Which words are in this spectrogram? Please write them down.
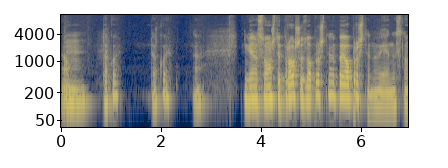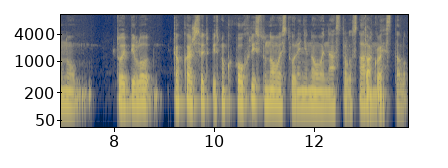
Ja? Mm, tako je, tako je. Da. Jednostavno ono što je prošlo zaoprošteno, pa je oprošteno. Jednostavno to je bilo kako kaže sveto pismo, kako u Hristu novo je stvorenje, novo je nastalo, staro Tako je nestalo.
